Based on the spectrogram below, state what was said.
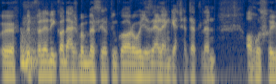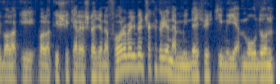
50. adásban beszéltünk arról, hogy ez elengedhetetlen ahhoz, hogy valaki, valaki sikeres legyen a Form 1 csak hát ugye nem mindegy, hogy ki milyen módon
